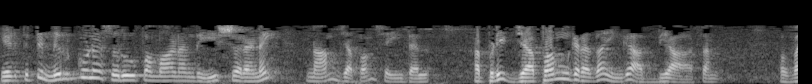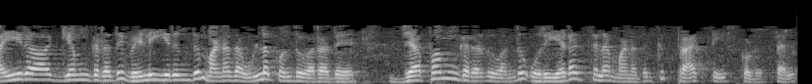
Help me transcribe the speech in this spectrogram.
எடுத்துட்டு நிர்குண சுரூபமான அந்த ஈஸ்வரனை நாம் ஜபம் செய்தல். அப்படி ஜபம்ங்கிறதா இங்கு அபியாசம். வைராகியம்ங்கிறது வெளியிருந்து மனதை உள்ள கொண்டு வர்றது. ஜபம்ங்கிறது வந்து ஒரு இடத்துல மனதுக்கு பிராக்டிஸ் கொடுத்தல்.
